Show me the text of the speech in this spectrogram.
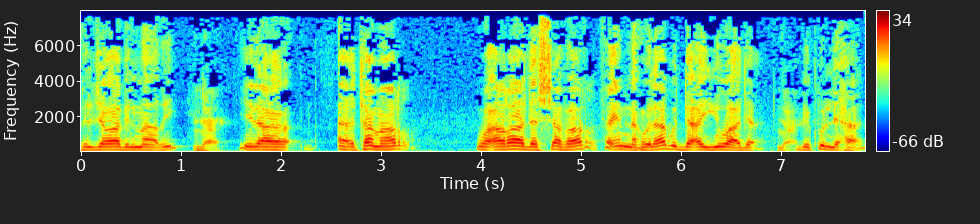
في الجواب الماضي. نعم. إذا اعتمر وأراد السفر فإنه لا بد أن يوادع نعم. بكل حال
